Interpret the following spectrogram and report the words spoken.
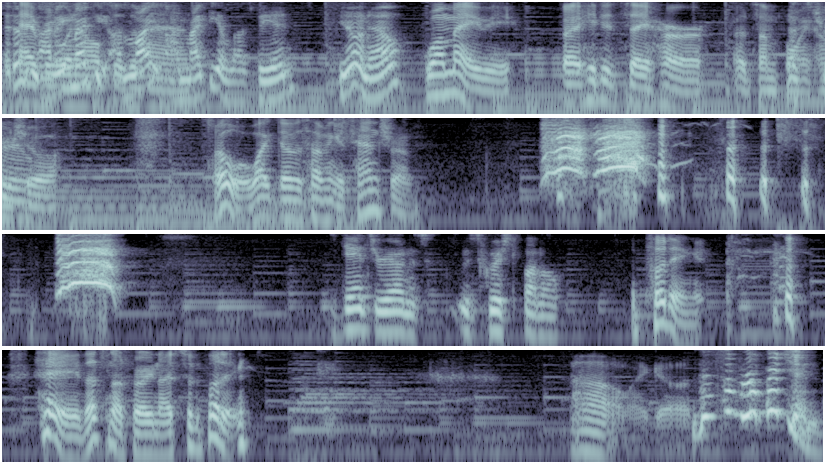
It doesn't. I mean, Everyone might be, else I is a man. I might be a lesbian. You don't know. Well, maybe. But he did say her at some point, That's I'm sure. Oh, a white dove is having a tantrum. He's dancing around his, his squished puddle. A pudding. hey, that's not very nice to the pudding. Oh my god. This is a real pigeon.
